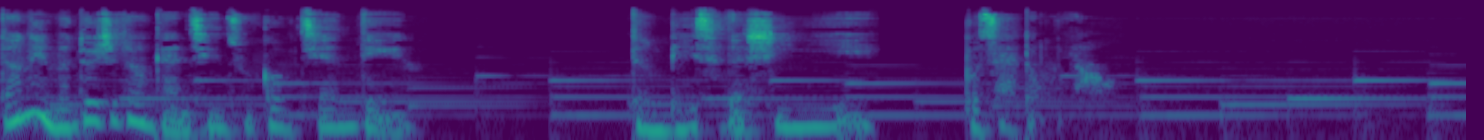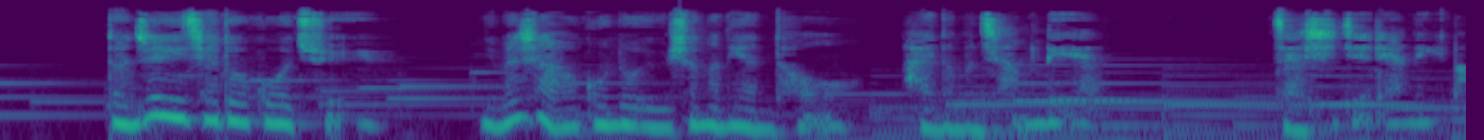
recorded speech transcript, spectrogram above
等你们对这段感情足够坚定，等彼此的心意不再动摇，等这一切都过去，你们想要共度余生的念头还那么强烈，再喜结连理吧。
